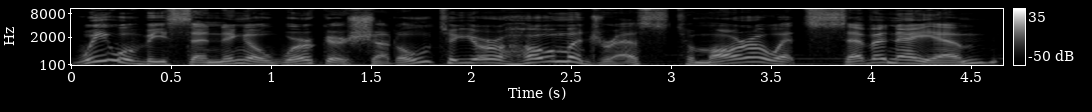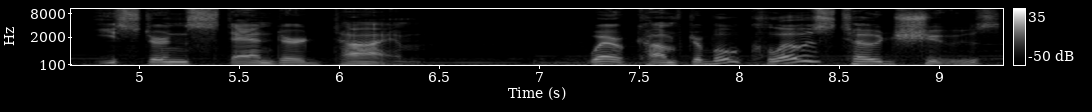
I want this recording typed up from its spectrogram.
we will be sending a worker shuttle to your home address tomorrow at 7 a.m. Eastern Standard Time. Wear comfortable closed toed shoes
